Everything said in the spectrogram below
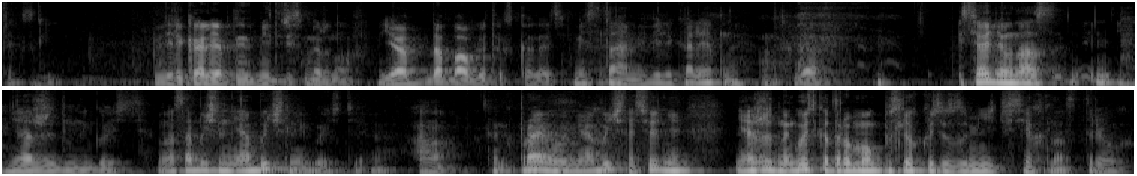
так сказать, Великолепный Дмитрий Смирнов. Я добавлю, так сказать. местами великолепный. Да. Сегодня у нас неожиданный гость. У нас обычно необычные гости. Ага. Как правило, необычно. А сегодня неожиданный гость, который мог бы с легкостью заменить всех нас трех.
